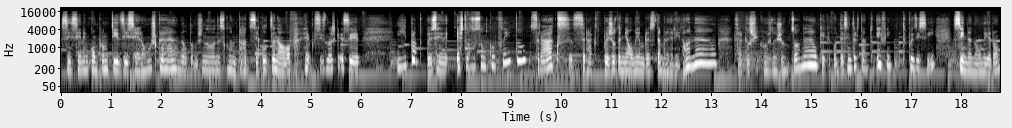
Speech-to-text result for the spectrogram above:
sem serem comprometidos. Isso era um escândalo. Estamos no, na segunda metade do século XIX, é preciso não esquecer. E pronto, depois é esta resolução de conflito. Será que, será que depois o Daniel lembra-se da Margarida ou não? Será que eles ficam os dois juntos ou não? O que é que acontece entretanto? Enfim, depois disso aí, se ainda não leram uh,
